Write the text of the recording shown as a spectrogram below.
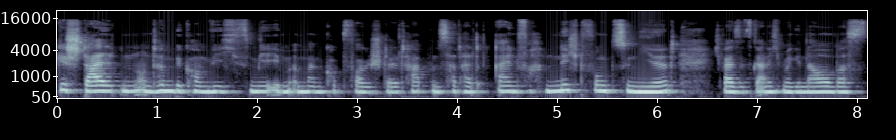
gestalten und hinbekommen, wie ich es mir eben in meinem Kopf vorgestellt habe. Und es hat halt einfach nicht funktioniert. Ich weiß jetzt gar nicht mehr genau, was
